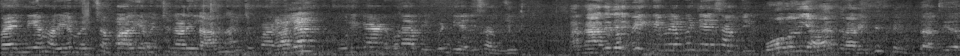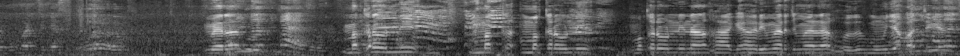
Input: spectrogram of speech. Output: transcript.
ਮੈਂ ਇੰਨੀਆਂ ਹਰੀਆਂ ਮਿਰਚਾਂ ਪਾ ਲਈਆਂ ਵਿੱਚ ਨਾਲੇ ਲਾਲ ਮਿਰਚ ਪਾ ਆ ਲੈ। ਲਈ ਪੂਰੀ ਘੈਂਟ ਬਣਾਤੀ ਭਿੰਡੀਆਂ ਦੀ ਸਬਜ਼ੀ। ਆ ਖਾ ਕੇ ਦੇਖ। ਮੰਮੀ ਕਿਵੇਂ ਭਿੰਡੀਆਂ ਦੀ ਸਬਜ਼ੀ? ਬਹੁਤ ਵਧੀਆ ਹੈ ਕਰਾਰੀ। ਦਾਦੀ ਦਾ ਮੂੰਹ ਮੱਚ ਗਿਆ ਸੀ। ਹੋਰ? ਮੇਰਾ ਮਿਰਚ ਮਕਰੋਨੀ ਮਕ ਮਕਰੋਨੀ ਮਕਰੋਨੀ ਨਾਲ ਖਾ ਕੇ ਹਰੀ ਮਿਰਚ ਮੇਰਾ ਖੁਦ ਮੂੰਹ ਜਿਹਾ ਬਚ ਗਿਆ ਮਿਰਚ।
